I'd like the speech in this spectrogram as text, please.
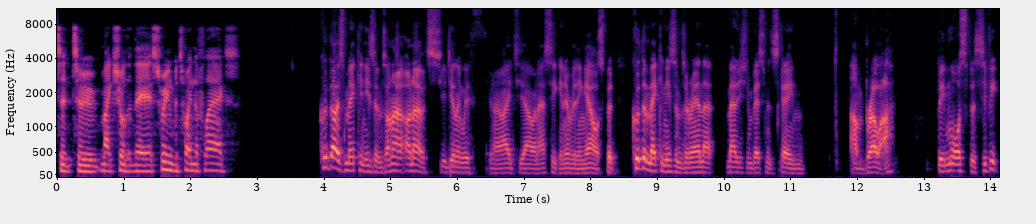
to to make sure that they're swimming between the flags. Could those mechanisms? I know I know it's you're dealing with you know ATO and ASIC and everything else, but could the mechanisms around that managed investment scheme umbrella be more specific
